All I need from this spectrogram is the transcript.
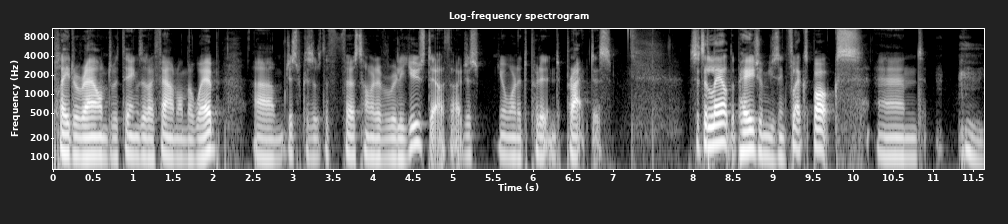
played around with things that I found on the web um, just because it was the first time I'd ever really used it. I thought I just you know, wanted to put it into practice. So to lay out the page, I'm using Flexbox and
